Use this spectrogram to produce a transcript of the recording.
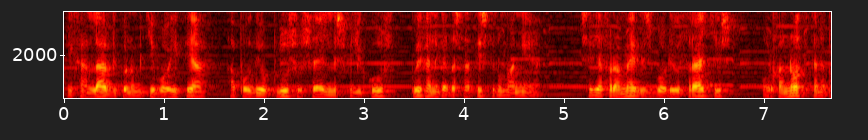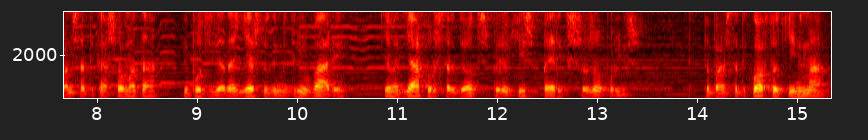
είχαν λάβει οικονομική βοήθεια από δύο πλούσιους Έλληνες φιλικούς που είχαν εγκατασταθεί στη Ρουμανία. Σε διάφορα μέρη της Βορείου Θράκης οργανώθηκαν επαναστατικά σώματα υπό τις διαταγές του Δημητρίου Βάρη και με διάφορους στρατιώτες της περιοχής Πέριξης Σοζόπολης. Το επαναστατικό αυτό κίνημα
